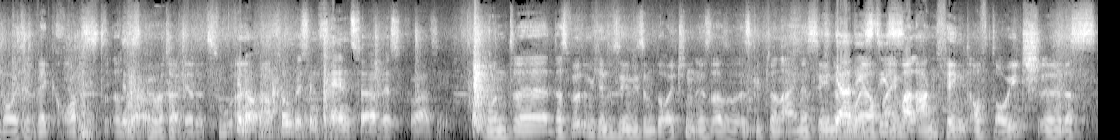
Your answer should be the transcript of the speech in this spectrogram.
Leute wegrotzt. Also das Genau. gehört halt ja dazu Genau, einfach. so ein bisschen Fanservice quasi. Und äh, das würde mich interessieren, wie es im Deutschen ist. Also es gibt dann eine Szene, Ja, wo die er auf einmal anfängt, auf Deutsch äh, das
